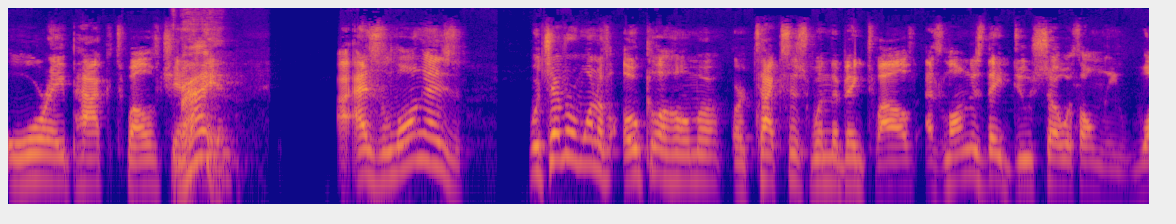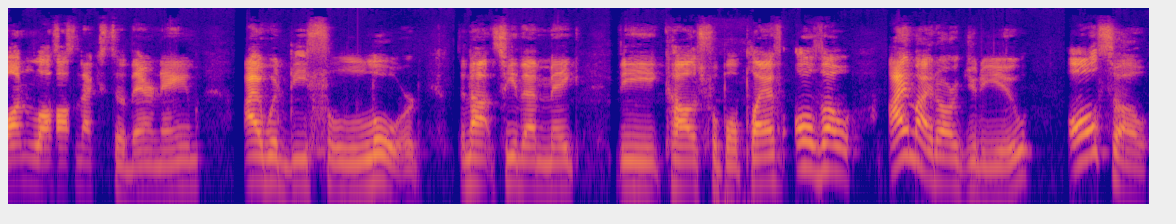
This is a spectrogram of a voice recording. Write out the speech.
or a Pac 12 champion. Right. As long as whichever one of Oklahoma or Texas win the Big 12, as long as they do so with only one loss next to their name, I would be floored to not see them make the college football playoff. Although I might argue to you, also,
